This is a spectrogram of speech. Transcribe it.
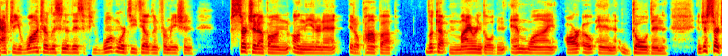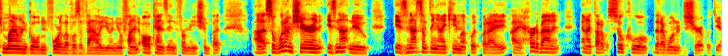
after you watch or listen to this, if you want more detailed information, search it up on on the internet. It'll pop up look up Myron Golden, M Y R O N Golden, and just search Myron Golden four levels of value, and you'll find all kinds of information. But uh, so what I'm sharing is not new, is not something I came up with, but I I heard about it and I thought it was so cool that I wanted to share it with you.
